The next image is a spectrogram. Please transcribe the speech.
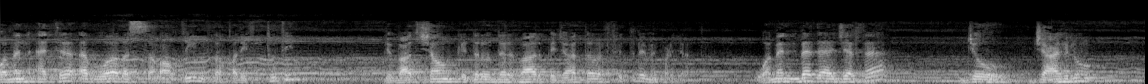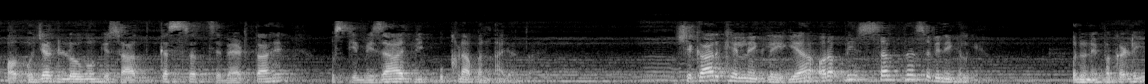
ومن اتى ابواب السلاطین فقد افتتن، جو بادشاہوں کے در و دربار پہ جاتا ہے اور فتنے میں پڑ جاتا۔ ہے ومن بدا جفا، جو جاہلوں اور اجڑ لوگوں کے ساتھ کثرت سے بیٹھتا ہے، اس کے مزاج بھی اکھڑا پن آ جاتا ہے۔ شکار کھیلنے کے لیے گیا اور اپنی سلطنت سے بھی نکل گیا۔ انہوں نے پکڑ لیا۔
